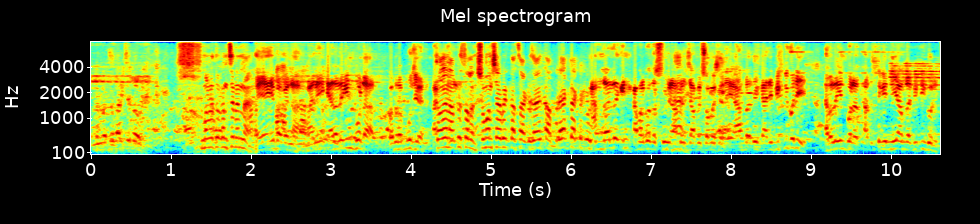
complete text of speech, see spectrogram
সুমনের দোকান ছিলেন না? এই- এইভাবে না। মানে এরা ইম্পোর্টার কথাটা বুঝেন। চলেন আপনি চলেন। সুমন সাহেবের কাছে আগে যাই তারপরে একটা একটা করে আমরা আমার কথা শুনে আপনি যাবে সমস্যা নেই। আমরা যে গাড়ি বিক্রি করি আমরা ইম্পোর্টার তাদের থেকে নিয়ে আমরা বিক্রি করি।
